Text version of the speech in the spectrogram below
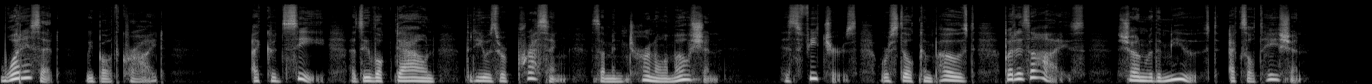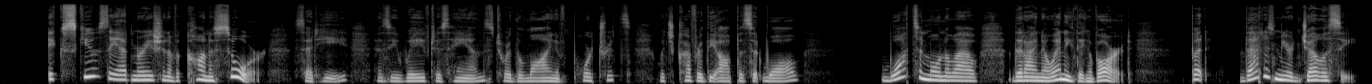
What is it? we both cried. I could see, as he looked down, that he was repressing some internal emotion. His features were still composed, but his eyes shone with amused exultation. Excuse the admiration of a connoisseur, said he, as he waved his hands toward the line of portraits which covered the opposite wall. Watson won't allow that I know anything of art, but that is mere jealousy,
